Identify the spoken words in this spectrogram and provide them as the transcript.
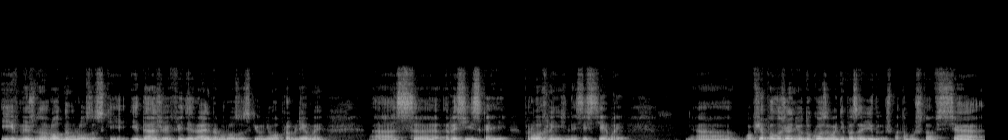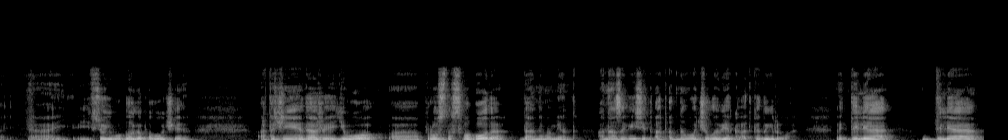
и в международном розыске, и даже в федеральном розыске, у него проблемы а, с российской правоохранительной системой. А, вообще положению Дукузова не позавидуешь, потому что вся, а, и все его благополучие, а точнее даже его просто свобода в данный момент, она зависит от одного человека, от Кадырова. Для, для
